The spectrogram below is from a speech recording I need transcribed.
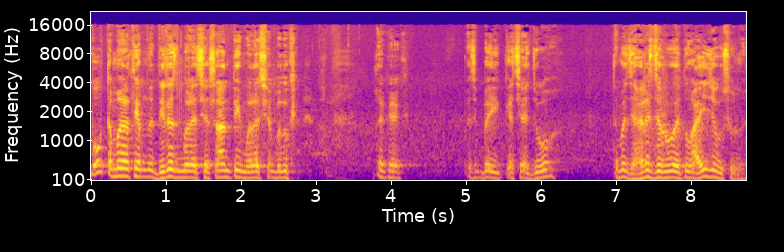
બહુ તમારાથી અમને ધીરજ મળે છે, શાંતિ મળે છે, બધું તો કે પછી ભાઈ કહે છે, જુઓ, તમે જ્યારે જરૂર હોય તો હું આવી જાઉં છું. ને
